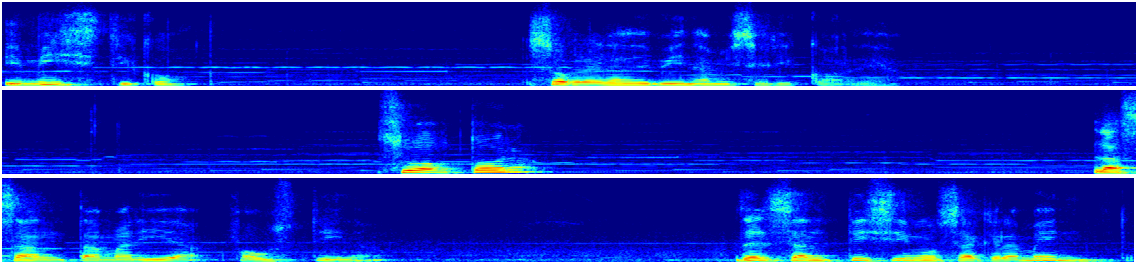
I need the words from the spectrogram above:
y místico sobre la divina misericordia. Su autora, la Santa María Faustina del Santísimo Sacramento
